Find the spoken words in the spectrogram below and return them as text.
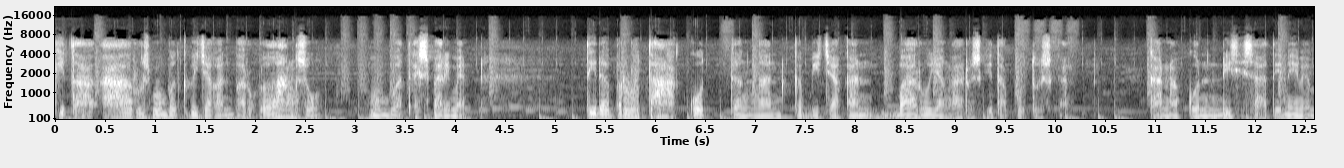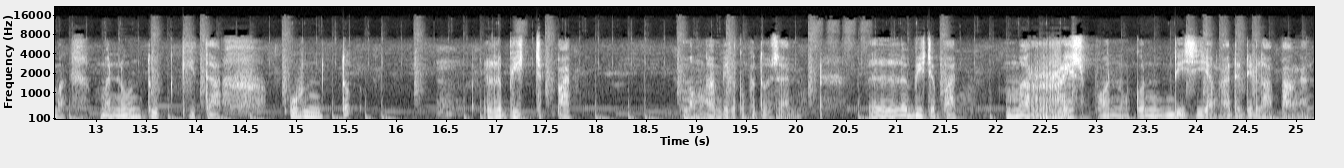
kita harus membuat kebijakan baru, langsung membuat eksperimen. Tidak perlu takut dengan kebijakan baru yang harus kita putuskan. Karena kondisi saat ini memang menuntut kita untuk lebih cepat mengambil keputusan, lebih cepat merespon kondisi yang ada di lapangan.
